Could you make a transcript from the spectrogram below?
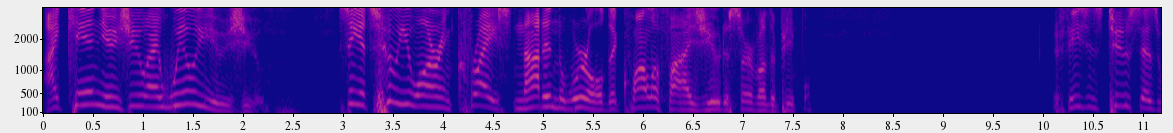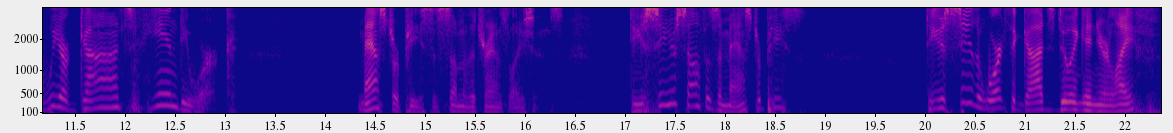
I can use you. I will use you. See, it's who you are in Christ, not in the world, that qualifies you to serve other people. Ephesians 2 says we are God's handiwork. Masterpiece is some of the translations. Do you see yourself as a masterpiece? Do you see the work that God's doing in your life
